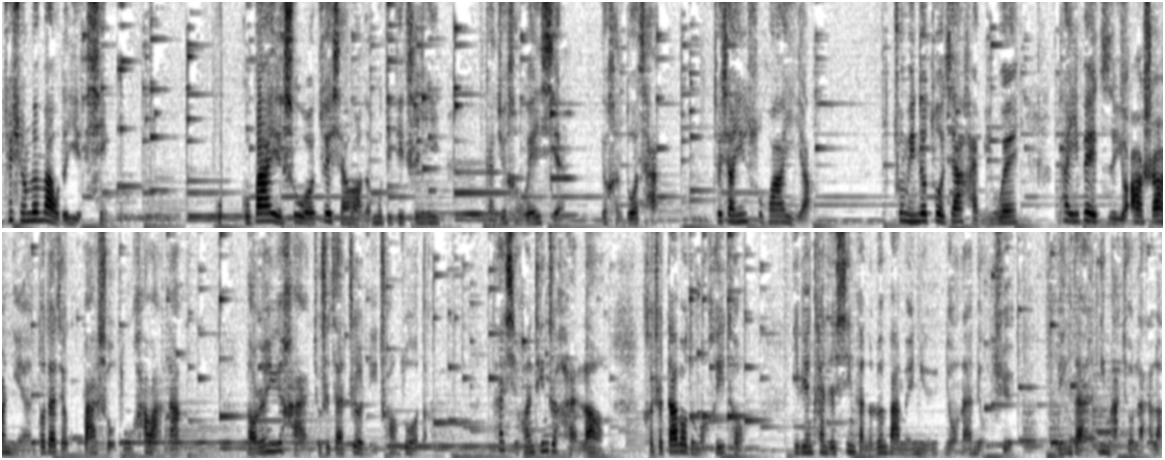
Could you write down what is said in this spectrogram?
追寻伦巴舞的野性。古巴也是我最向往的目的地之一，感觉很危险，又很多彩，就像罂粟花一样。著名的作家海明威，他一辈子有二十二年都待在古巴首都哈瓦那，《老人与海》就是在这里创作的。他喜欢听着海浪，喝着 double 的 mojito，一边看着性感的伦巴美女扭来扭去，灵感立马就来了。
